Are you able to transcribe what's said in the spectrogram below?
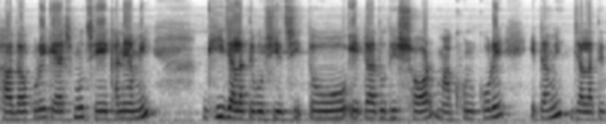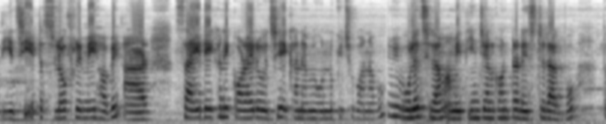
খাওয়া দাওয়া করে গ্যাস মুছে এখানে আমি ঘি জ্বালাতে বসিয়েছি তো এটা দুধের সর মাখন করে এটা আমি জ্বালাতে দিয়েছি এটা স্লো ফ্লেমেই হবে আর সাইডে এখানে কড়াই রয়েছে এখানে আমি অন্য কিছু বানাবো আমি বলেছিলাম আমি তিন চার ঘন্টা রেস্টে রাখবো তো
